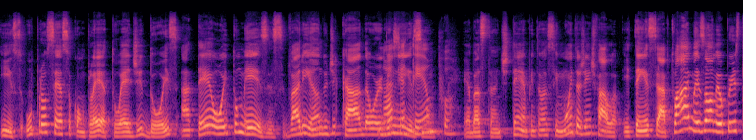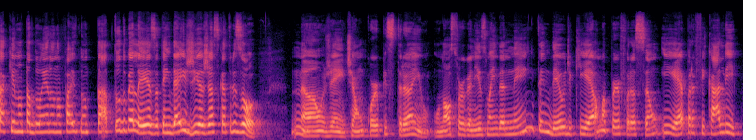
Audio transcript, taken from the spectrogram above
Isso, o processo completo é de dois até oito meses, variando de cada organismo. Nossa, é tempo? É bastante tempo. Então, assim, muita gente fala e tem esse hábito. Ai, mas ó, meu piercing tá aqui, não tá doendo, não faz, não tá tudo beleza, tem 10 dias, já cicatrizou. Não, gente, é um corpo estranho. O nosso organismo ainda nem entendeu de que é uma perfuração e é para ficar ali.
